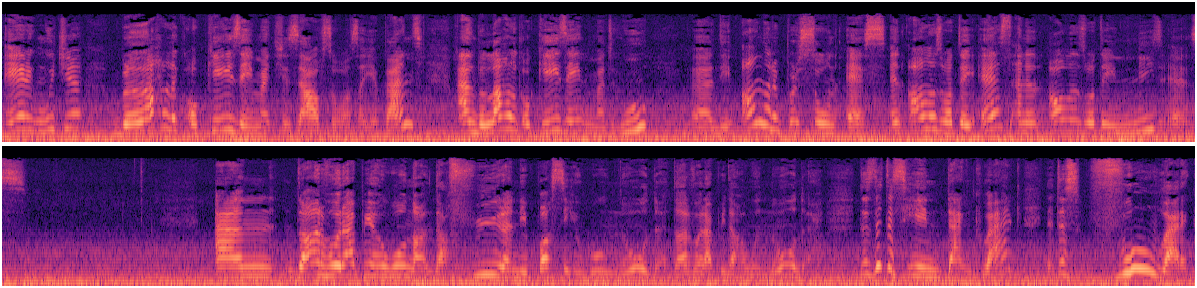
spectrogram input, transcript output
eigenlijk moet je belachelijk oké zijn met jezelf zoals dat je bent. En belachelijk oké zijn met hoe uh, die andere persoon is. In alles wat hij is en in alles wat hij niet is. En daarvoor heb je gewoon dat, vuur en die passie gewoon nodig. Daarvoor heb je dat gewoon nodig. Dus dit is geen denkwerk. Dit is voelwerk.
